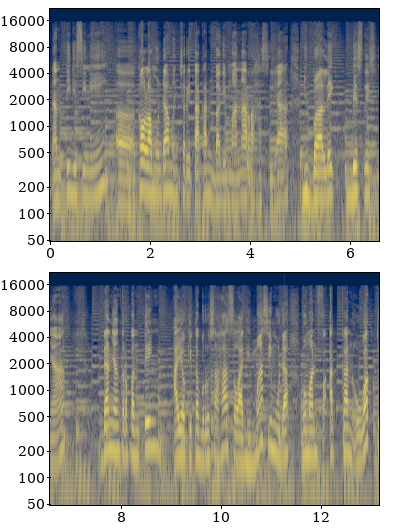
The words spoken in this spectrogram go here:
Nanti di sini uh, kaula muda menceritakan bagaimana rahasia di balik bisnisnya dan yang terpenting, ayo kita berusaha selagi masih muda memanfaatkan waktu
